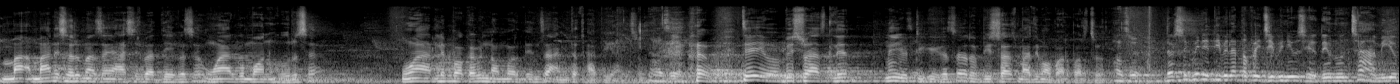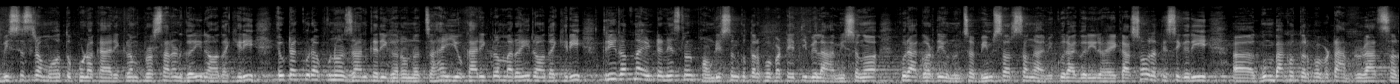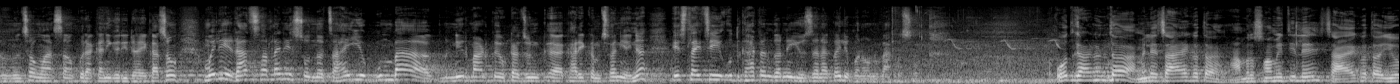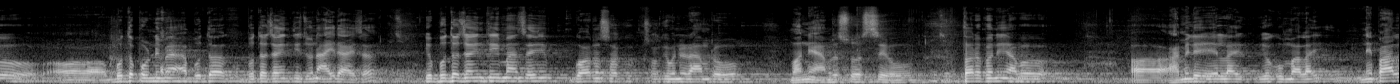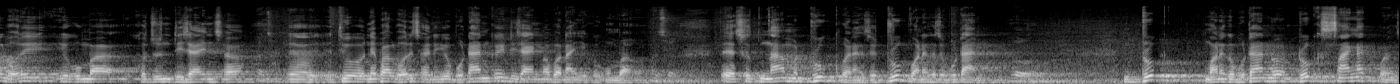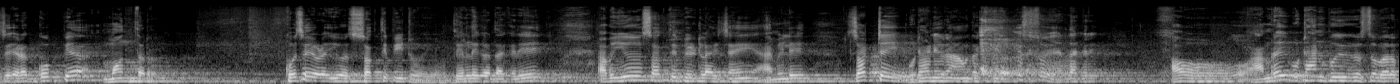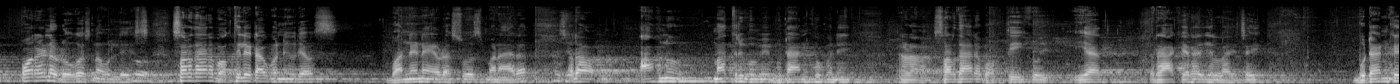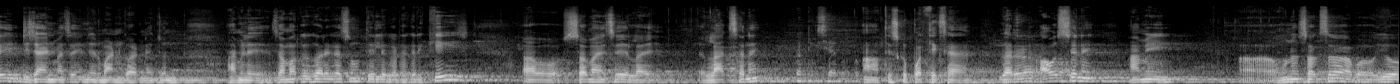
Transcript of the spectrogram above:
मा मानिसहरूमा चाहिँ आशीर्वाद दिएको छ उहाँहरूको मन घुर छ। उहाँहरूले पक्का पनि नम्बर दिन्छ हामी त थापिहाल्छौँ त्यही हो विश्वासले नै यो टिकेको छ र विश्वासमाथि म भर पर्छु। हजुर। दर्शकबिन यति बेला तपाईँ जिबी न्युज हेर्दै हुनुहुन्छ हामी यो विशेष र महत्त्वपूर्ण कार्यक्रम प्रसारण गरिरहँदाखेरि एउटा कुरा पुनः जानकारी गराउन चाहे यो कार्यक्रममा रहिरहँदाखेरि त्रिरत्न इन्टरनेसनल फाउन्डेसनको तर्फबाट यति बेला हामीसँग कुरा गर्दै हुनुहुन्छ। भीम सरसँग हामी कुरा गरिरहेका छौँ र त्यसै गरी गुम्बाको तर्फबाट हाम्रो राज सर हुनुहुन्छ। उहाँसँग कुराकानी गरिरहेका छौँ। मैले राज सरलाई नै सोध्न चाहेँ यो गुम्बा निर्माणको एउटा जुन अ, कार्यक्रम छ नि होइन? यसलाई चाहिँ उद्घाटन गर्ने योजना कहिले बनाउनु भएको छ? उद्घाटन त हामीले चाहेको त हाम्रो समितिले चाहेको त यो बुद्ध पूर्णिमा बुद्ध बुद्ध जयन्ती जुन आइरहेछ यो बुद्ध जयन्तीमा चाहिँ गर्न सक सक्यो भने राम्रो हो भन्ने हाम्रो सोच चाहिँ हो। तर पनि अब हामीले यसलाई यो गुम्बालाई नेपालभरि यो गुम्बाको जुन डिजाइन छ त्यो नेपालभरि छैन यो भुटानकै डिजाइनमा बनाइएको गुम्बा हो। यसको नाम ड्रुक भनेको चाहिँ ड्रुक भनेको चाहिँ भुटान। ड्रुक भनेको भुटान हो। ड्रुक साङाक भनेको चाहिँ एउटा गोप्य मन्त्रको चाहिँ एउटा यो शक्तिपीठ हो यो? त्यसले गर्दाखेरि अब यो शक्तिपीठलाई चाहिँ हामीले चट्टै भुटानीहरू आउँदाखेरि यसो हेर्दाखेरि औ हाम्रै भुटान पुगेको जस्तो भएर परेन ढोगोस् न उसले। श्रद्धा र भक्तिले टाउको निहुर्याओस् भन्ने नै एउटा सोच बनाएर र आफ्नो मातृभूमि भुटानको पनि एउटा श्रद्धा र भक्तिको याद राखेर यसलाई चाहिँ भुटानकै डिजाइनमा चाहिँ निर्माण गर्ने जुन हामीले जमर्क गरेका छौँ त्यसले गर्दाखेरि केही अब समय चाहिँ यसलाई लाग्छ नै। त्यसको प्रतीक्षा गरेर अवश्य नै हामी हुनसक्छ। अब यो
